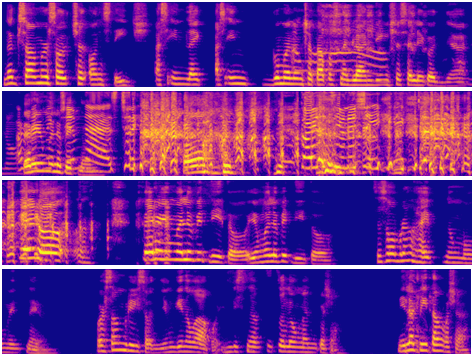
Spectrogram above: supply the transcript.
nag-somersault siya on stage. As in, like, as in, gumanon siya, tapos naglanding siya sa likod niya. Or Pero yung rhythmic malapit nun. gymnast. Oh, Carlos Yulo shaking. pero, pero yung malupit dito, yung malupit dito, sa sobrang hype nung moment na yun, for some reason, yung ginawa ko, imbis na tutulungan ko siya, nilapitan ko siya.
